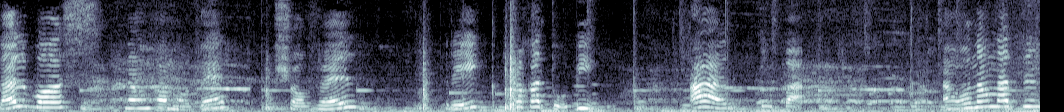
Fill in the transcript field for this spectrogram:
talbos ng kamote, shovel, rake, saka tubig, at tupa. Ang unang natin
